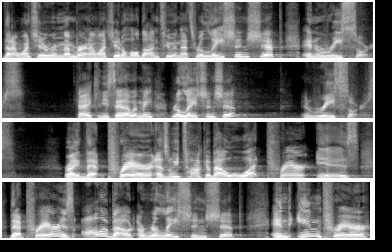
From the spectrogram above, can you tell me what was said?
that I want you to remember and I want you to hold on to, and that's relationship and resource. Okay, can you say that with me? Relationship and resource right? That prayer, as we talk about what prayer is, that prayer is all about a relationship. And in prayer,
